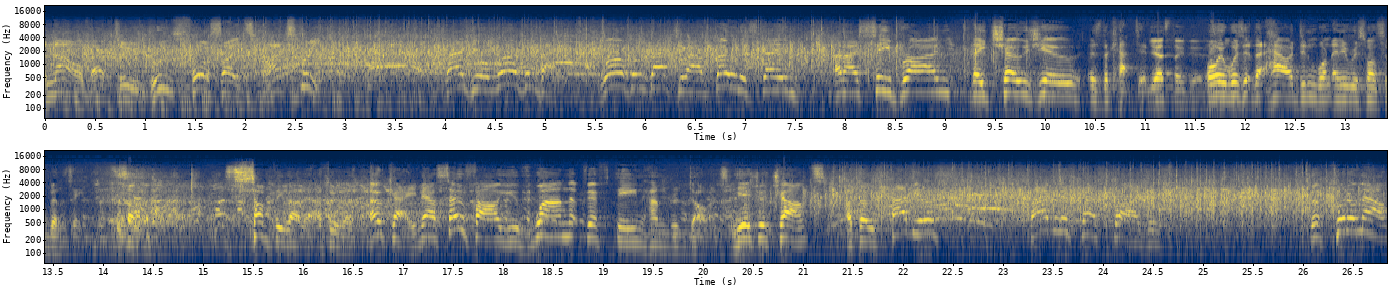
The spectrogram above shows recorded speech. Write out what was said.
And now back to Bruce Forsyth's Hot Streak. Thank you and welcome back. Welcome back to our bonus game. And I see, Brian, they chose you as the captain. Yes, they did. Or was it that Howard didn't want any responsibility? Something like that. I think it was. Okay, now so far you've won $1,500. Here's your chance at those fabulous, fabulous cash prizes that out,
